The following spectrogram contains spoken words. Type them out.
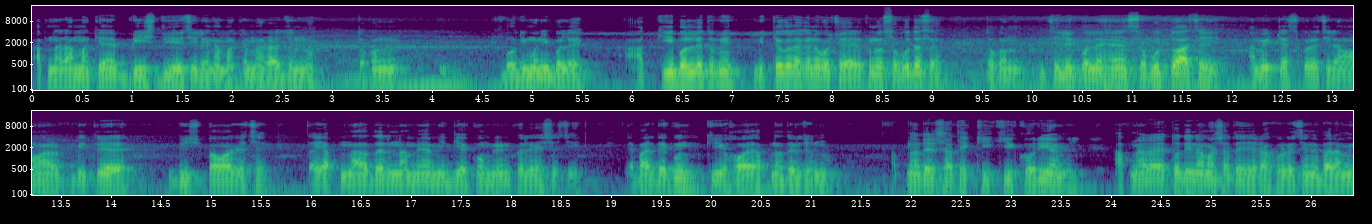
আপনারা আমাকে বিষ দিয়েছিলেন আমাকে মারার জন্য। তখন বৌদিমণি বলে "আ, কি বললে তুমি? মিথ্যে কথা কেন বলছো? এর কোনো সবুত আছে? তখন ঝিলিক বলে হ্যাঁ সবুত তো আছেই। আমি টেস্ট করেছিলাম, আমার ভিতরে বিষ পাওয়া গেছে। তাই আপনাদের নামে আমি গিয়ে কমপ্লেন করে এসেছি। এবার দেখুন কি হয় আপনাদের জন্য। আপনাদের সাথে কি কি করি আমি? আপনারা এতদিন আমার সাথে যেটা করেছেন, এবার আমি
